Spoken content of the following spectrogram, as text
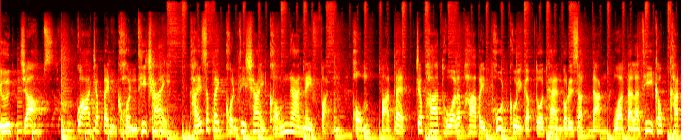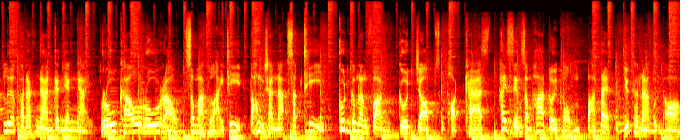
Good Jobs กว่าจะเป็นคนที่ใช่ ไขสเปคคนที่ใช่ของงานในฝัน ผมป๋าเต็ดจะพาทัวร์และพาไปพูดคุยกับตัวแทนบริษัทดัง ว่าแต่ละที่เขาคัดเลือกพนักงานกันยังไง รู้เขารู้เรา สมัครหลายที่ต้องชนะสักที่ คุณกำลังฟัง Good Jobs Podcast ให้เสียงสัมภาษณ์โดยผมป๋าเต็ดยุทธนาบุญอ้อม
